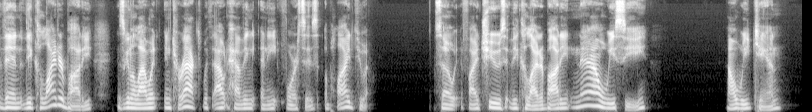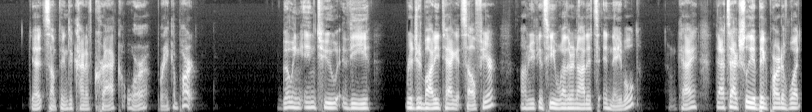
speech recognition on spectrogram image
then the collider body is going to allow it interact without having any forces applied to it. So if I choose the collider body, now we see how we can get something to kind of crack or break apart. Going into the rigid body tag itself here, um, you can see whether or not it's enabled. Okay, that's actually a big part of what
